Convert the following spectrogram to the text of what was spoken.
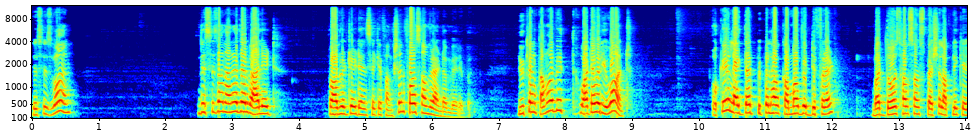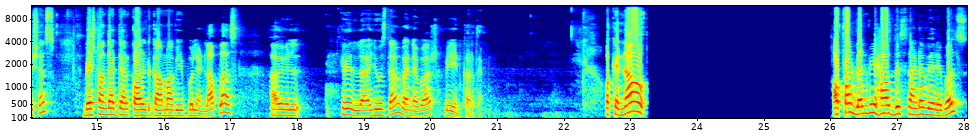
this is 1 this is an another valid probability density function for some random variable. You can come up with whatever you want okay like that people have come up with different but those have some special applications based on that they are called gamma, Weibull and Laplace. I will, will uh, use them whenever we incur them. Okay, now often when we have this random variables,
